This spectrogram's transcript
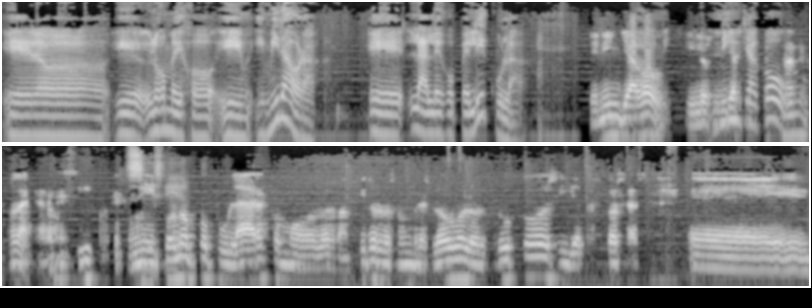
luego me dijo, y, mira ahora, la Lego película, de Ninja Go. Y los ninjas Ninja Go. claro que sí, porque es un icono popular como los vampiros, los hombres lobo, los brujos y otras cosas. Eh,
